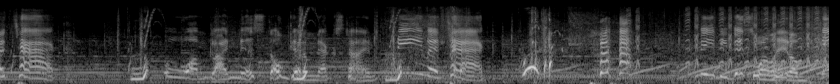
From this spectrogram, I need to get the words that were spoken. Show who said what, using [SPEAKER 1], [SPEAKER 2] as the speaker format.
[SPEAKER 1] attack. Oh, I'm glad missed. I'll get him next time. Beam attack. Maybe this will hit him.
